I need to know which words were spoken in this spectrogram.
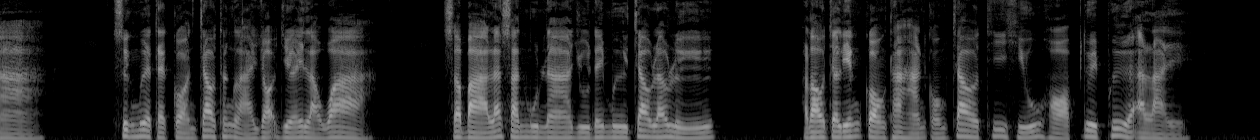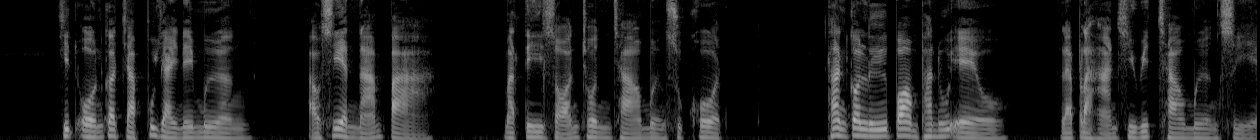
นา ซึ่งเมื่อแต่ก่อนเจ้าทั้งหลายเยาะเย้ยเราว่า สบาและซันมูนาอยู่ในมือเจ้าแล้วหรือ เราจะเลี้ยงกองทหารของเจ้าที่หิวหอบด้วยเพื่ออะไร คิดโอนก็จับผู้ใหญ่ในเมือง เอาเสี้ยนน้ำป่า มาตีสอนชนชาวเมืองสุโคต ท่านก็ลื้อป้อมพานุเอล และประหารชีวิตชาวเมืองเสีย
